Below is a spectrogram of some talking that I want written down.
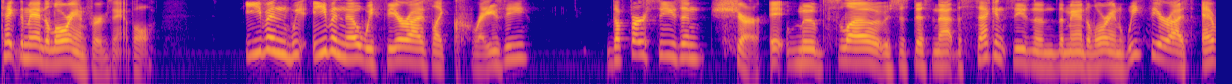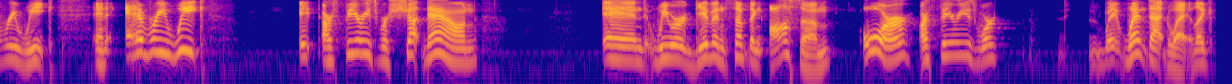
take the Mandalorian for example. Even we even though we theorize like crazy, the first season, sure, it moved slow. It was just this and that. The second season of The Mandalorian, we theorized every week, and every week, it, our theories were shut down, and we were given something awesome, or our theories were it went that way. Like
